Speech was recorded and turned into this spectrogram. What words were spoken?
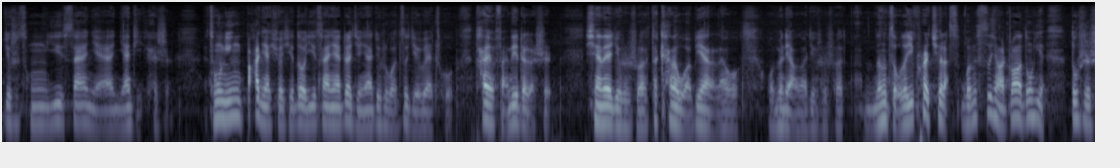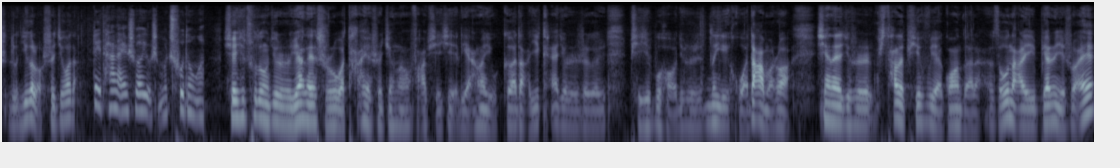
就是从一三年年底开始，从零八年学习到一三年这几年，就是我自己外出，他也反对这个事儿。现在就是说，他看到我变了，然后我们两个就是说能走到一块儿去了。我们思想装的东西都是一个老师教的。对他来说有什么触动啊？学习触动就是原来的时候我他也是经常发脾气，脸上有疙瘩，一看就是这个脾气不好，就是那火大嘛，是吧？现在就是他的皮肤也光泽了，走哪里别人也说，哎，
